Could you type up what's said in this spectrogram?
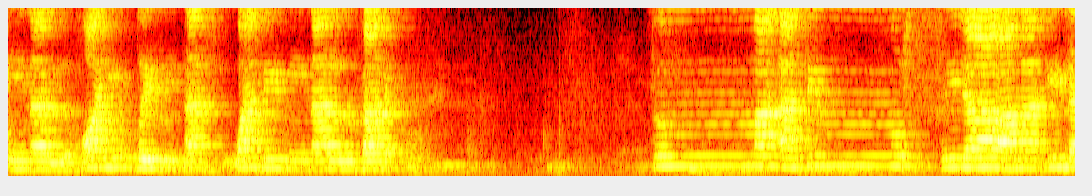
من الخيط الأسود من الفجر ثم أتموا الصيام إلى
